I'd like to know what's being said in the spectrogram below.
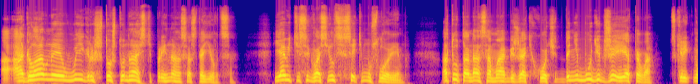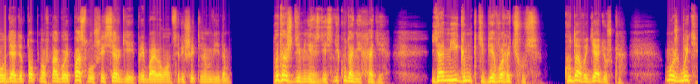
А, а главное, выигрыш то, что Настя при нас остается. Я ведь и согласился с этим условием. А тут она сама бежать хочет. Да не будет же этого! — вскрикнул дядя, топнув ногой. — Послушай, Сергей, — прибавил он с решительным видом, — подожди меня здесь, никуда не ходи. Я мигом к тебе ворочусь. «Куда вы, дядюшка? Может быть,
